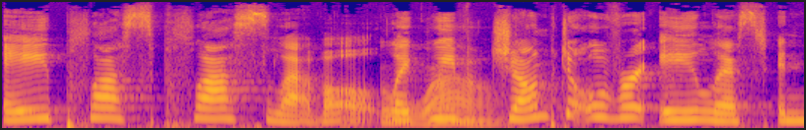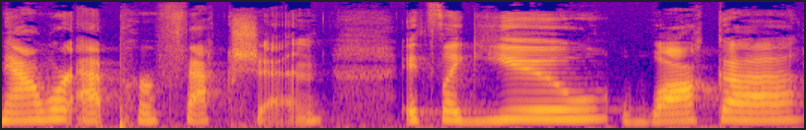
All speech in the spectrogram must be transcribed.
A plus plus level. Oh, like wow. we've jumped over A list and now we're at perfection. It's like you, Waka,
